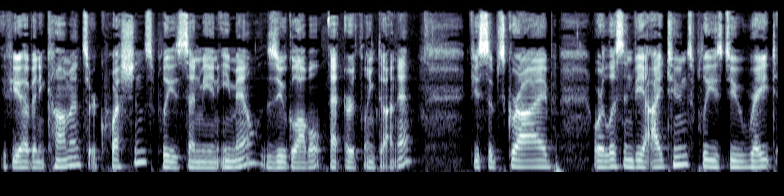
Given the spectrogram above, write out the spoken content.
if you have any comments or questions, please send me an email, zooglobal at earthlink.net. If you subscribe or listen via iTunes, please do rate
